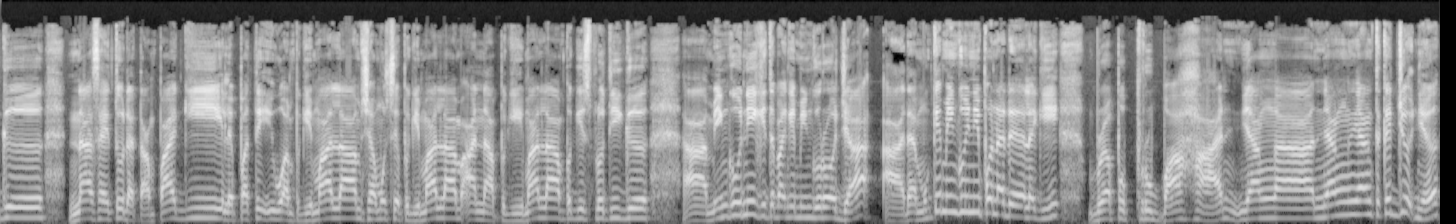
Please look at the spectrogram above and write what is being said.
10.3 Nas saya tu datang pagi Lepas tu Iwan pergi malam Syamusa pergi malam Ana pergi malam Pergi 10.3 uh, Minggu ni kita panggil Minggu Rojak uh, Dan mungkin minggu ini pun ada lagi Berapa perubahan Yang uh, yang yang terkejutnya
